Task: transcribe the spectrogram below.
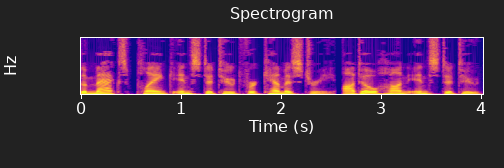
The Max Planck Institute for Chemistry Otto Hahn Institute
